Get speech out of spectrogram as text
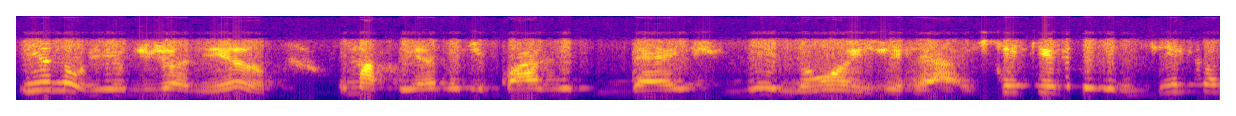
e no Rio de Janeiro uma perda de quase 10 bilhões de reais. O que, que isso significa?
